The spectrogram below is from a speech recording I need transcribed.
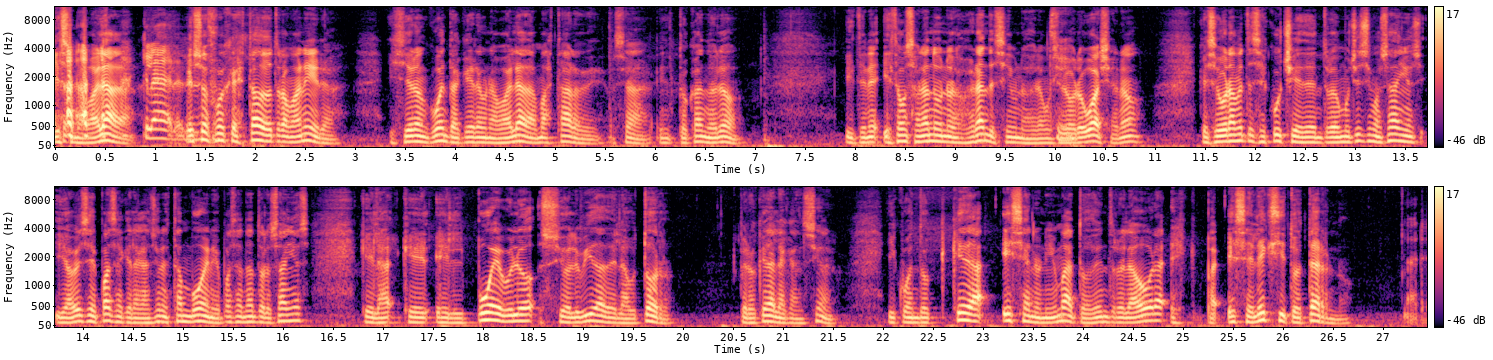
Y es una balada. claro. Eso fue gestado de otra manera. Y se dieron cuenta que era una balada más tarde, o sea, en- tocándolo. Y, estamos hablando de uno de los grandes himnos de la música Sí. uruguaya, ¿no? Que seguramente se escuche dentro de muchísimos años y a veces pasa que la canción es tan buena y pasan tantos los años que, la, que el pueblo se olvida del autor, pero queda la canción. Y cuando queda ese anonimato dentro de la obra es, es el éxito eterno. Claro.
